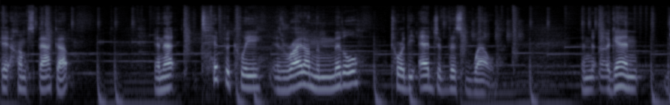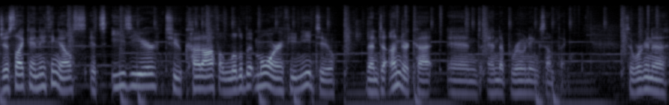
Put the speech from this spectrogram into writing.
it humps back up. And that typically is right on the middle toward the edge of this weld. And again, just like anything else, it's easier to cut off a little bit more if you need to than to undercut and end up ruining something. So we're gonna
